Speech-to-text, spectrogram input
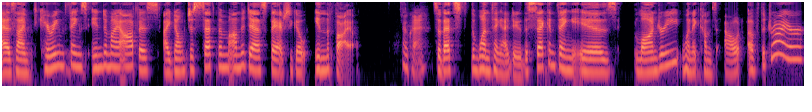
as I'm carrying things into my office, I don't just set them on the desk. They actually go in the file. okay. So that's the one thing I do. The second thing is laundry. When it comes out of the dryer,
